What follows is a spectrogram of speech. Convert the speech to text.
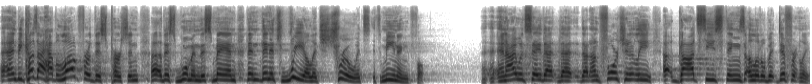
And because I have love for this person, uh, this woman, this man, then, then it's real, it's true, it's, it's meaningful. And I would say that, that, that unfortunately, uh, God sees things a little bit differently.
